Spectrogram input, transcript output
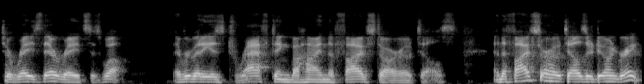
to raise their rates as well. Everybody is drafting behind the five star hotels, and the five star hotels are doing great.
